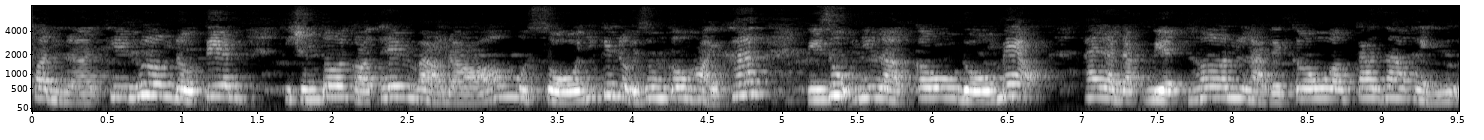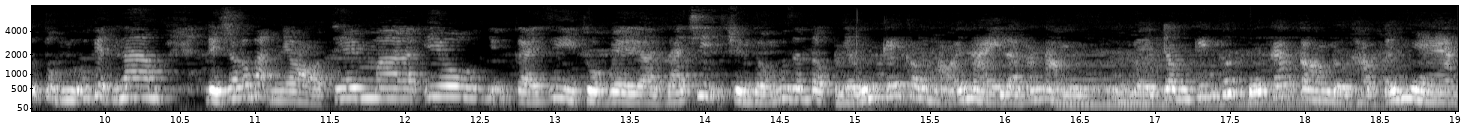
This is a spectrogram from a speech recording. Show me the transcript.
phần à, thi hương đầu tiên thì chúng tôi có thêm vào đó một số những cái nội dung câu hỏi khác ví dụ như là câu đố mẹo hay là đặc biệt hơn là cái câu ờ, ca dao thành ngữ, tục ngữ Việt Nam, để cho các bạn nhỏ thêm ờ, yêu những cái gì thuộc về ờ, giá trị truyền thống của dân tộc. Những cái câu hỏi này là nó nằm về trong kiến thức của các con được học ở nhà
